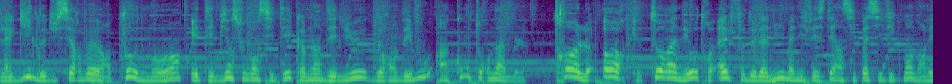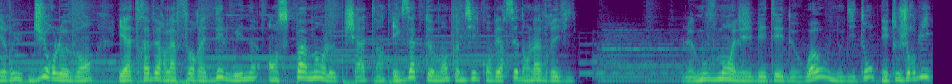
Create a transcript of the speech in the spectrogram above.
La guilde du serveur Proudmoore était bien souvent citée comme l'un des lieux de rendez-vous incontournables. Trolls, orques, tauren et autres elfes de la nuit manifestaient ainsi pacifiquement dans les rues d'Hurlevent et à travers la forêt d'Elwyn en spammant le chat, hein, exactement comme s'ils conversaient dans la vraie vie. Le mouvement LGBT de WoW, nous dit-on, est aujourd'hui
